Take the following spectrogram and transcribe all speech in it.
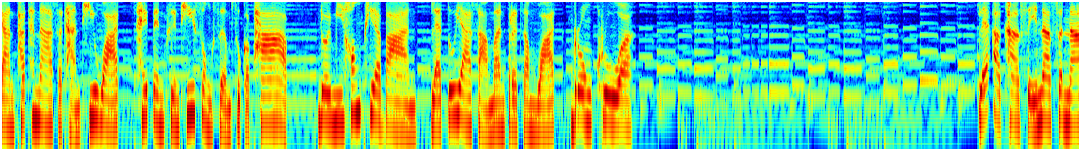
การพัฒนาสถานที่วัดให้เป็นพื้นที่ส่งเสริมสุขภาพ โดยมีห้องพยาบาล และตู้ยาสามัญประจำวัด โรงครัว และอาคารเสนาสนะ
